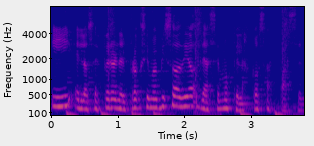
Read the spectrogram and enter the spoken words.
y los espero en el próximo episodio de Hacemos que las cosas pasen.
